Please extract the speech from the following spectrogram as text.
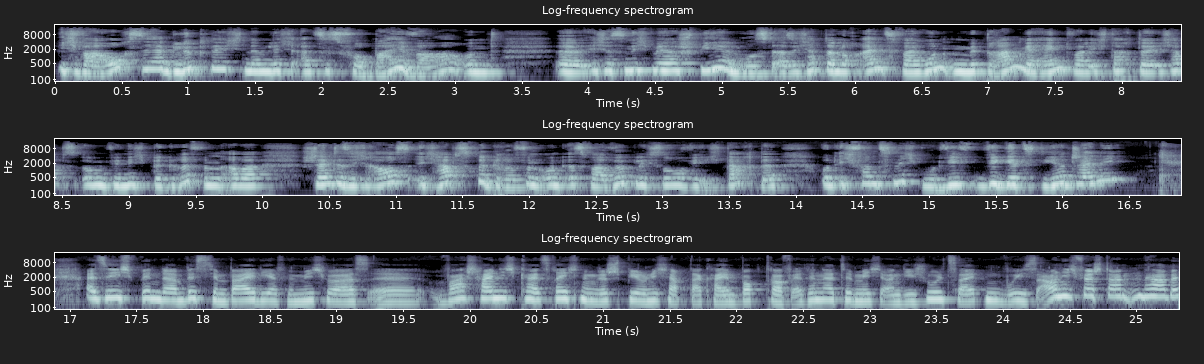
ich war auch sehr glücklich, nämlich als es vorbei war und äh, ich es nicht mehr spielen musste. Also ich habe da noch ein, zwei Runden mit dran gehängt, weil ich dachte, ich habe es irgendwie nicht begriffen, aber stellte sich raus, ich habe es begriffen und es war wirklich so, wie ich dachte. Und ich fand es nicht gut. Wie, wie geht's dir, Jenny? Also ich bin da ein bisschen bei dir. Für mich war es äh, Wahrscheinlichkeitsrechnung das Spiel und ich habe da keinen Bock drauf. Erinnerte mich an die Schulzeiten, wo ich es auch nicht verstanden habe.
